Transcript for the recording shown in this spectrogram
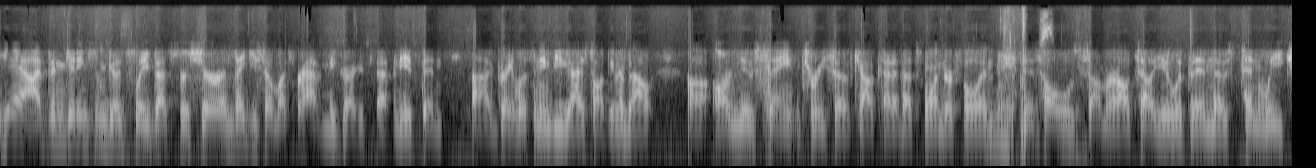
Yeah, I've been getting some good sleep, that's for sure. And thank you so much for having me, Greg and Stephanie. It's been uh, great listening to you guys talking about uh, our new saint, Teresa of Calcutta. That's wonderful. And this whole summer, I'll tell you, within those 10 weeks,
